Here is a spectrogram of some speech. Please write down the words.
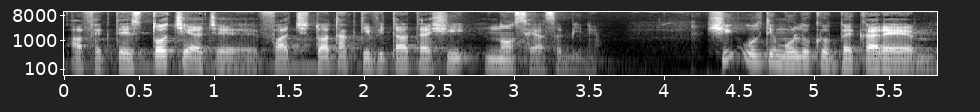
afectezi tot ceea ce faci, toată activitatea și nu o să iasă bine. Și ultimul lucru pe care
